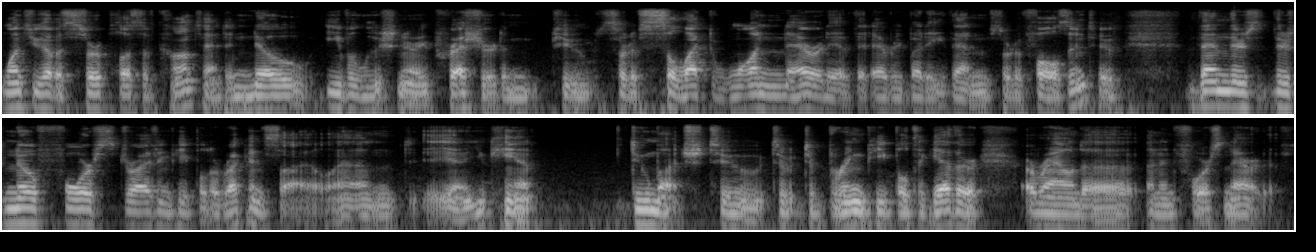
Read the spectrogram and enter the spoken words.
once you have a surplus of content and no evolutionary pressure to, to sort of select one narrative that everybody then sort of falls into, then there's there's no force driving people to reconcile, and you, know, you can't do much to, to, to bring people together around a, an enforced narrative.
